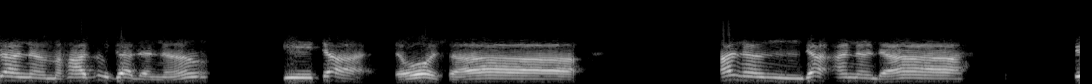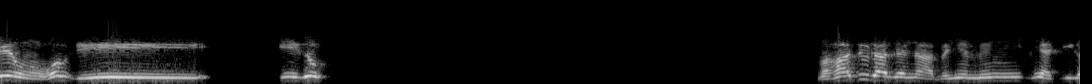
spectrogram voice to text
ဇနမဟာသုဒ္ဒနံဣတဒောသာအနန္ဒအနန္ဒာဧဝံဝုဒ္ဓိဤသို့မဟာသုဒ္ဒနာဘယင်မင်းကြီးမြတ်ကြီးက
